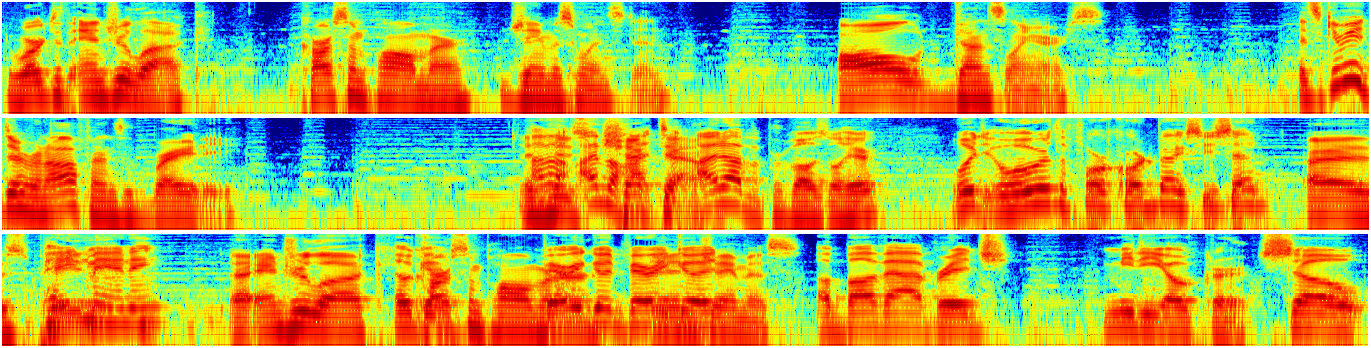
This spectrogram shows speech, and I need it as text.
He worked with Andrew Luck, Carson Palmer, Jameis Winston. All gunslingers. It's going to be a different offense with Brady. I, his I have check down. I'd have a proposal here. What, what were the four quarterbacks you said? As Peyton Manning. uh, Andrew Luck, Okay. Carson Palmer, Very good, very and good. Jameis. Above average, mediocre. So,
